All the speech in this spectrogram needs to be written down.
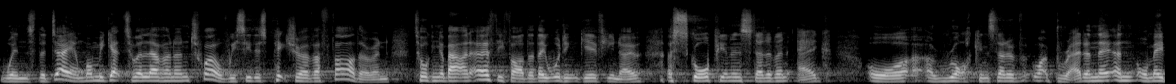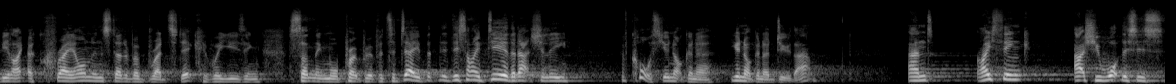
wins the day. And when we get to 11 and 12, we see this picture of a father and talking about an earthly father, they wouldn't give, you know, a scorpion instead of an egg or a rock instead of bread, and, they, and or maybe like a crayon instead of a breadstick, if we're using something more appropriate for today. But this idea that actually, of course, you're not going you're not to do that. And I think actually what this is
